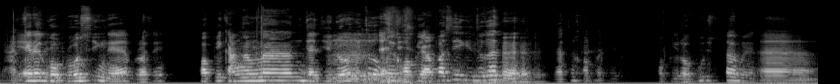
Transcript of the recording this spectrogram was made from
Nah, akhirnya iya gue sih. browsing ya browsing kopi kangenan janji doang Hmm, itu kayak janji. kopi apa sih gitu kan ternyata kopi kopi robusta men Ah.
